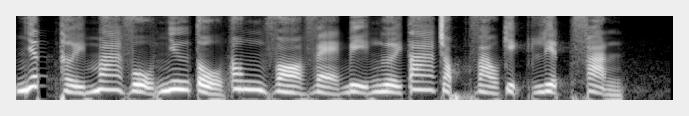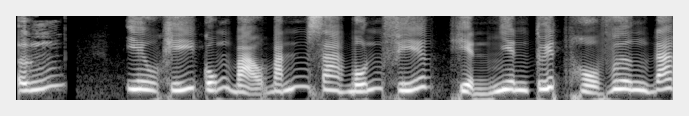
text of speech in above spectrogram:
Nhất thời ma vụ như tổ ong vò vẻ bị người ta chọc vào kịch liệt phản. Ứng. Yêu khí cũng bảo bắn ra bốn phía. Hiển nhiên tuyết hồ vương đã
